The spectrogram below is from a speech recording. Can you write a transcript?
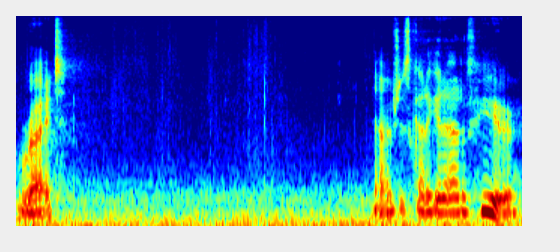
Right. Now I've just gotta get out of here.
